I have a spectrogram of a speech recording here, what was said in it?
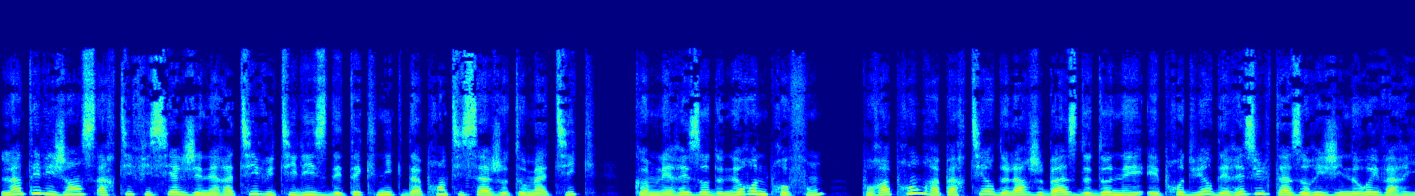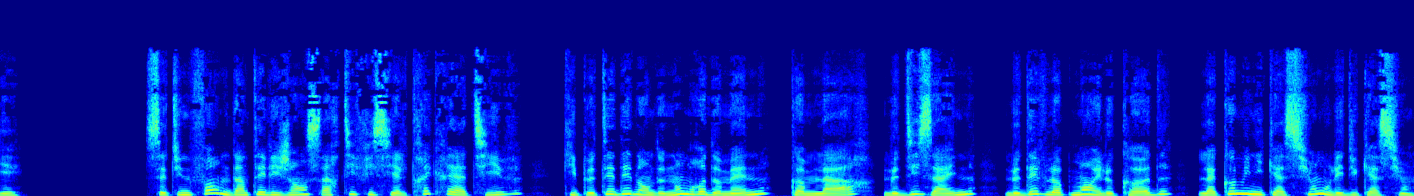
L'intelligence artificielle générative utilise des techniques d'apprentissage automatique, comme les réseaux de neurones profonds, pour apprendre à partir de larges bases de données et produire des résultats originaux et variés. C'est une forme d'intelligence artificielle très créative, qui peut aider dans de nombreux domaines, comme l'art, le design, le développement et le code, la communication ou l'éducation.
